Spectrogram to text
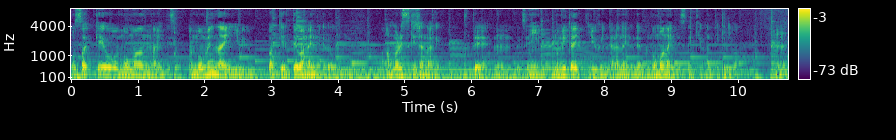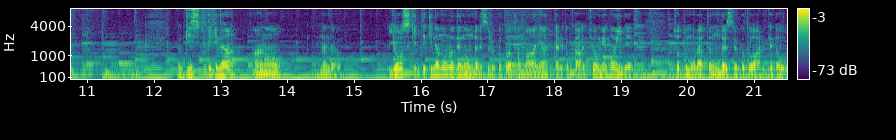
お酒を飲まないんですよ、まあ、飲めないわけではないんだけどあんまり好きじゃなく、うん、別に飲みたいっていう風にならないので、まあ、飲まないんですね基本的には、うん、儀式的なあのなんだろう様式的なもので飲んだりすることはたまにあったりとか興味本位でちょっともらって飲んだりすることはあるけど、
